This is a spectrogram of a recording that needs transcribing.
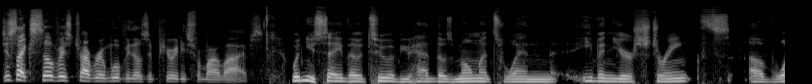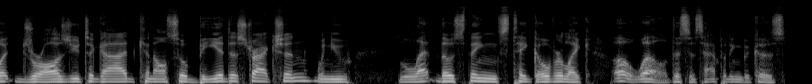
just like silver is trying removing those impurities from our lives. Wouldn't you say, though, too, have you had those moments when even your strengths of what draws you to God can also be a distraction? When you – let those things take over like oh well this is happening because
